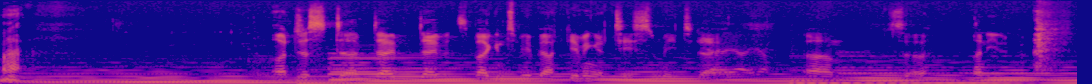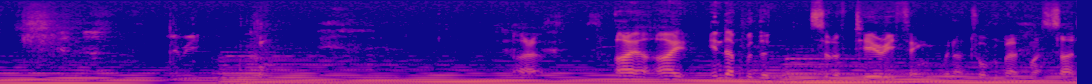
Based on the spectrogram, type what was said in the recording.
Mark. I just, uh, Dave, David's spoken to me about giving a test to me today. Um, so I need maybe. I, I, I end up with a sort of teary thing when I talk about my son.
